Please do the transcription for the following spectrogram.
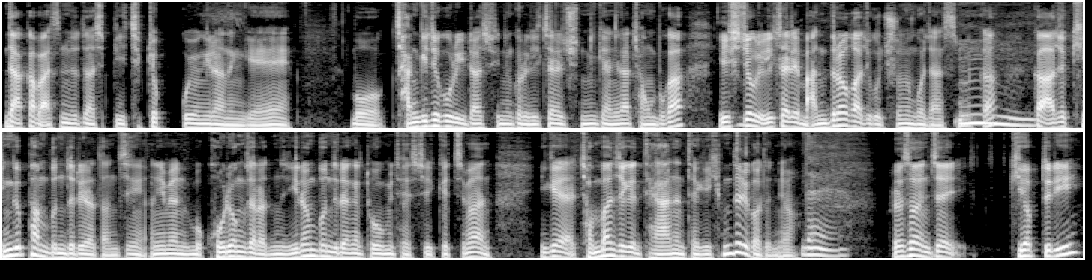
근데 아까 말씀드렸다시피 직접 고용이라는 게 뭐 장기적으로 일할 수 있는 그런 일자리를 주는 게 아니라 정부가 일시적으로 일자리를 만들어 가지고 주는 거지 않습니까? 음. 그러니까 아주 긴급한 분들이라든지 아니면 뭐 고령자라든지 이런 분들에게 도움이 될 수 있겠지만 이게 전반적인 대안은 되게 힘들거든요. 네. 그래서 이제 기업들이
